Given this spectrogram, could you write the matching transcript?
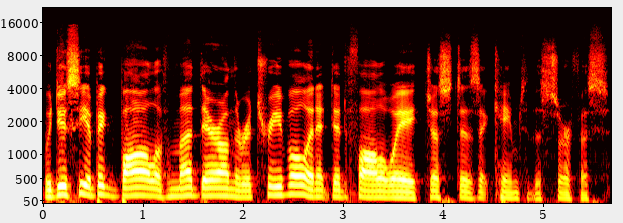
We do see a big ball of mud there on the retrieval, and it did fall away just as it came to the surface.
